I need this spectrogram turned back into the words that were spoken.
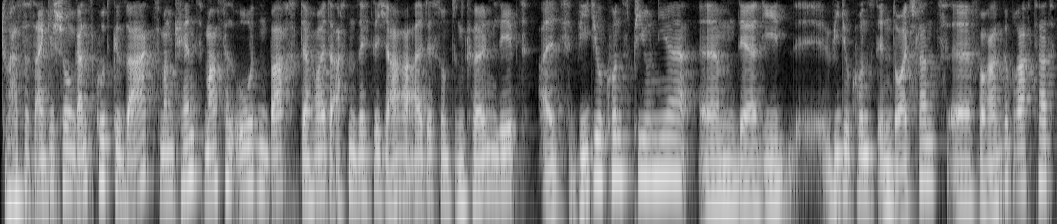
Du hast es eigentlich schon ganz gut gesagt. Man kennt Marcel Odenbach, der heute 68 Jahre alt ist und in Köln lebt, als Videokunstpionier, ähm, der die Videokunst in Deutschland äh, vorangebracht hat.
